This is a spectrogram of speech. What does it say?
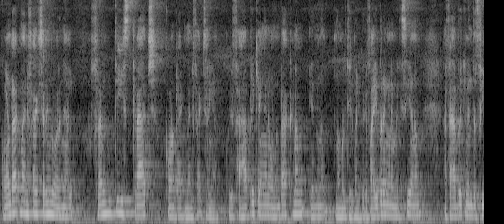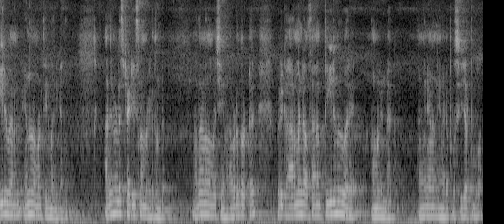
കോൺട്രാക്ട് മാനുഫാക്ചറിങ് എന്ന് പറഞ്ഞാൽ from the scratch contract manufacturing ആണ്. ഒരു ഫാബ്രിക് എങ്ങനെ ഉണ്ടാക്കണം എന്ന് നമ്മൾ തീരുമാനിക്കും. ഒരു ഫൈബർ എങ്ങനെ മിക്സ് ചെയ്യണം ആ ഫാബ്രിക്കിന് എന്ത് ഫീൽ വേണം എന്ന് നമ്മൾ തീരുമാനിക്കുന്നു. അതിനുള്ള സ്റ്റഡീസ് നമ്മുടെ അടുത്തുണ്ട്. അതാണ് നമ്മൾ ചെയ്യുന്നത്. അവിടെ തൊട്ട് ഒരു ഗാർമെന്റ് അവസാനം തീരുന്നത് വരെ നമ്മൾ ഉണ്ടാക്കും. അങ്ങനെയാണ് ഞങ്ങളുടെ പ്രൊസീജിയർ പോവുക.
